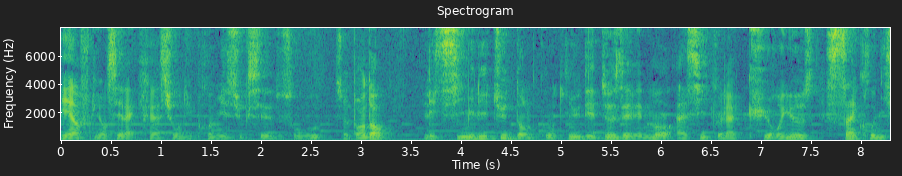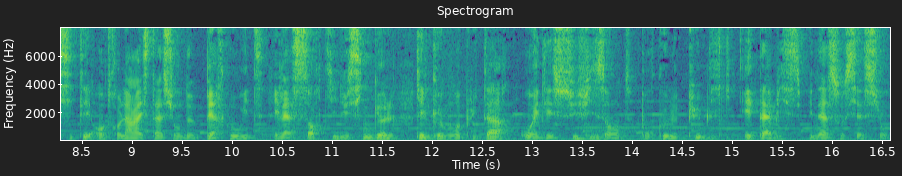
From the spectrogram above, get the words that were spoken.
aient influencé la création du premier succès de son groupe. Cependant, les similitudes dans le contenu des deux événements ainsi que la curieuse synchronicité entre l'arrestation de Berkowitz et la sortie du single quelques mois plus tard ont été suffisantes pour que le public établisse une association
